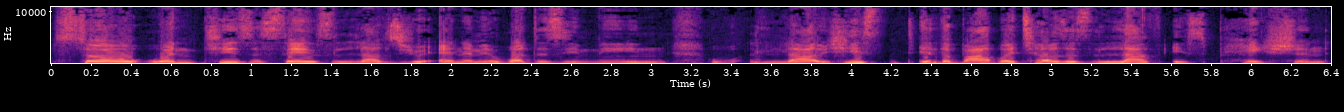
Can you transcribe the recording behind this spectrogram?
So when Jesus says loves your enemy, what does he mean? Love he's in the Bible it tells us love is patient.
